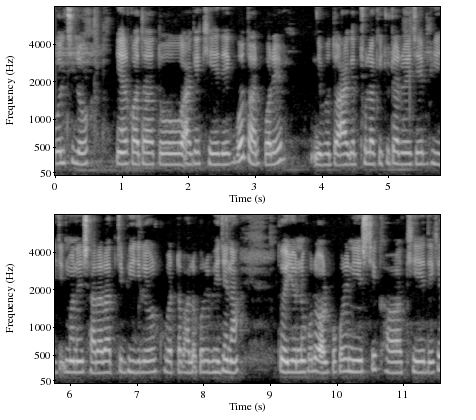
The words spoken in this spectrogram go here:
বলছিল। নেওয়ার কথা তো আগে খেয়ে দেখব, তারপরে নেব। তো আগের ছোলা কিছুটা রয়েছে, ভিজ মানে সারা রাত্রি ভিজলেও খুব একটা ভালো করে ভেজে না। তো এই জন্য করে অল্প করে নিয়ে এসেছি, খাওয়া, খেয়ে দেখে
